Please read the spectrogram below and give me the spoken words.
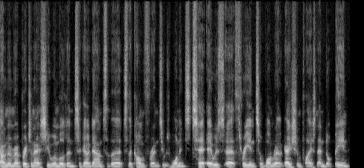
And Redbridge, and AFC Wimbledon to go down to the to the conference. It was one into two, it was uh, three into one relegation place, and ended up being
